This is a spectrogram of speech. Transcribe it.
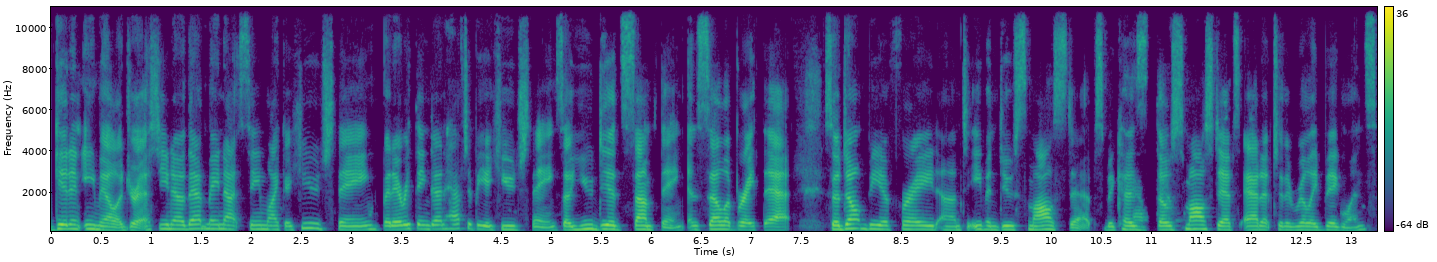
get an email address. You know, that may not seem like a huge thing, but everything doesn't have to be a huge thing. So you did something and celebrate that. So don't be afraid um, to even do small steps because those small steps add up to the really big ones.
